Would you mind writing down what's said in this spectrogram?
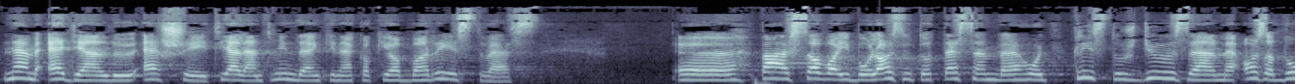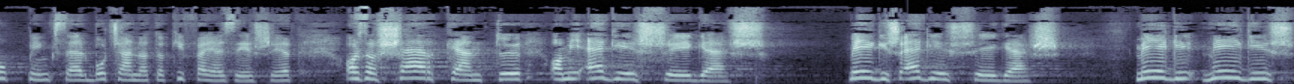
nem egyenlő esélyt jelent mindenkinek, aki abban részt vesz. Pár szavaiból az jutott eszembe, hogy Krisztus győzelme, az a doppingszer, bocsánat a kifejezésért, az a serkentő, ami egészséges, mégis egészséges, még, mégis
